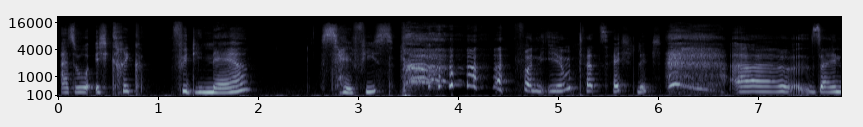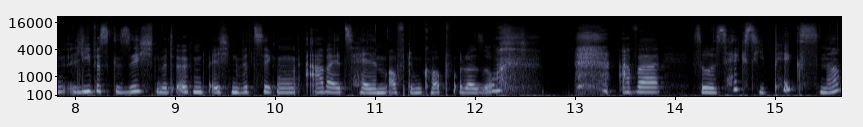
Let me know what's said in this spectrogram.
Also ich krieg für die Nähe Selfies von ihm tatsächlich. Äh, sein liebes Gesicht mit irgendwelchen witzigen Arbeitshelmen auf dem Kopf oder so. Aber so sexy Pics, ne?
